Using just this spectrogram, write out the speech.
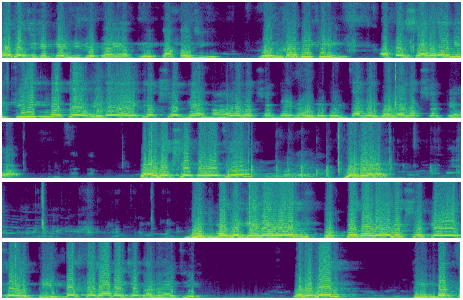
पदाचे जे कॅन्डिडेट आहे आपले काकाजी यांना देखील आपण सर्वांनी तीन मत हे बघा एक लक्षात घ्या नाव लक्षात नाही राहिलं तरी चालेल घड्या लक्षात ठेवा. काय लक्षात ठेवायचं? घड्या बूथमध्ये गेल्यावर फक्त घड्या लक्षात ठेवायचं तीन बट्ट दाबायचे घड्याचे बरोबर? तीन बट्ट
